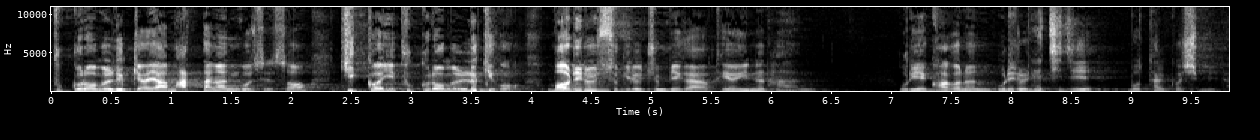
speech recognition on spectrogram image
부끄러움을 느껴야 마땅한 곳에서 기꺼이 부끄러움을 느끼고 머리를 숙일 준비가 되어 있는 한 우리의 과거는 우리를 해치지 못할 것입니다.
